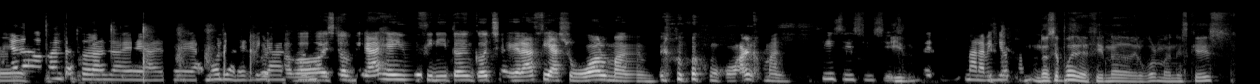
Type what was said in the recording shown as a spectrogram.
Me ha dado tantas horas de, amor y alegría. Por favor, esos viajes infinitos en coche, gracias, Walkman. Walkman. Sí, sí, sí, sí. Maravilloso. no se puede decir nada del Walkman, es que es.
